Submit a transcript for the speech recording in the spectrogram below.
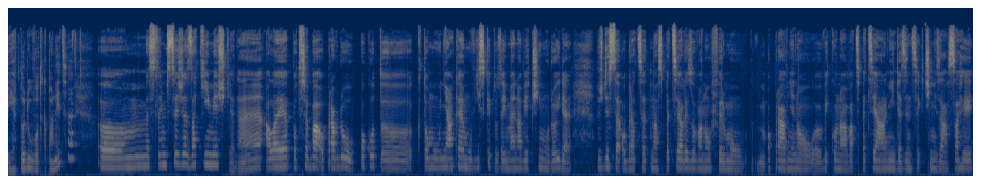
Je to důvod k panice? Ehm, myslím si, že zatím ještě ne, ale je potřeba opravdu, pokud eh, k tomu nějakému výskytu, zejména většímu, dojde, vždy se obracet na specializovanou firmu, oprávněnou vykonávat speciální dezinsekční zásahy.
